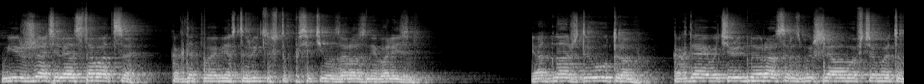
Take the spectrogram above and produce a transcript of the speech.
уезжать или оставаться, когда твое место жительства посетила заразная болезнь. И однажды утром, когда я в очередной раз размышлял обо всем этом,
